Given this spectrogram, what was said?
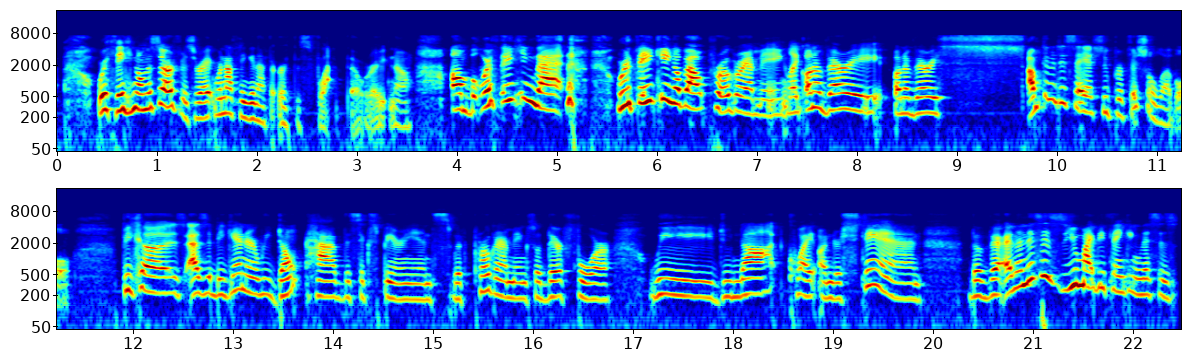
we're thinking on the surface, right? We're not thinking that the earth is flat though, right? No. Um, but we're thinking that we're thinking about programming like on a very on a very I'm going to just say a superficial level because as a beginner we don't have this experience with programming so therefore we do not quite understand the ve- and then this is you might be thinking this is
